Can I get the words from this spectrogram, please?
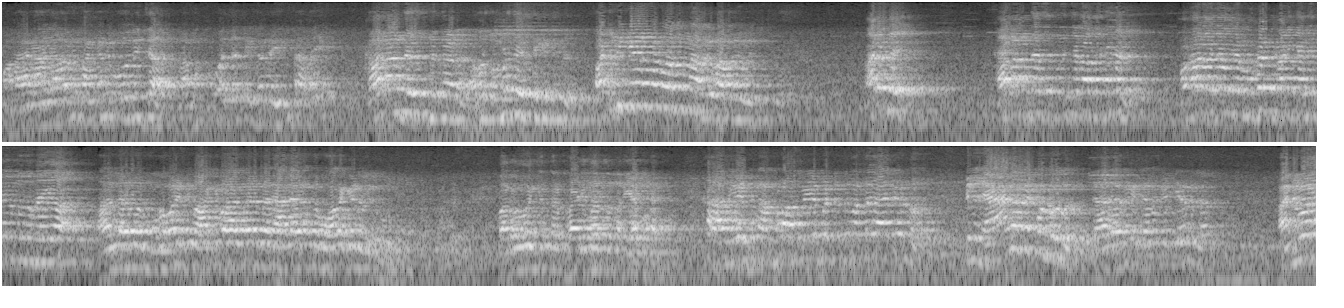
മഹാരാജാവിന് അങ്ങനെ ബോധിച്ച നമുക്ക് വല്ല ഇല്ലാതെ കാണാൻ തരുന്നതാണ് അവർ നമ്മുടെ ദേശത്തേക്ക് പഠിപ്പിക്കാനുള്ള വന്നെന്ന് അവർ പറഞ്ഞു. ആരുടെ? കാണാൻ ദേശത്ത് ചില അതിഥികൾ മഹാരാജാവിന്റെ മുഖം കാണിക്കാൻ എത്തുന്നത് മുഖമായിട്ട് ബാക്കി ഭാഗങ്ങളുടെ രാജാവിന്റെ ബോധക്കേട് വരും? പറവയ്ക്ക് എത്ര ഭാര്യമാരെന്ന് അറിയാമോ? ആദ്യമായിട്ട് നമ്മൾ അസൂയപ്പെട്ടിട്ട് വന്ന കാര്യമുള്ളൂ പിന്നെ ഞാനവരെ കൊണ്ടുവന്നു രാജാവിനെ കല്യാണം കഴിക്കാറില്ല അനുവാദമില്ലാതെ നമ്മുടെ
